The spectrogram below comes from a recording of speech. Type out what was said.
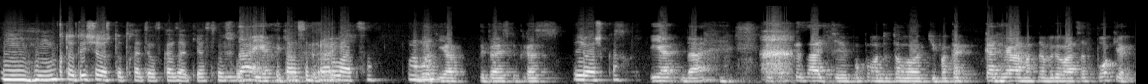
Угу. Кто-то еще что-то хотел сказать, я слышал. Да, я хотел сказать, прорваться. Вот угу. я пытаюсь как раз... Лешка. Я, да, хочу сказать э, по поводу того, типа, как, как грамотно врываться в покер.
